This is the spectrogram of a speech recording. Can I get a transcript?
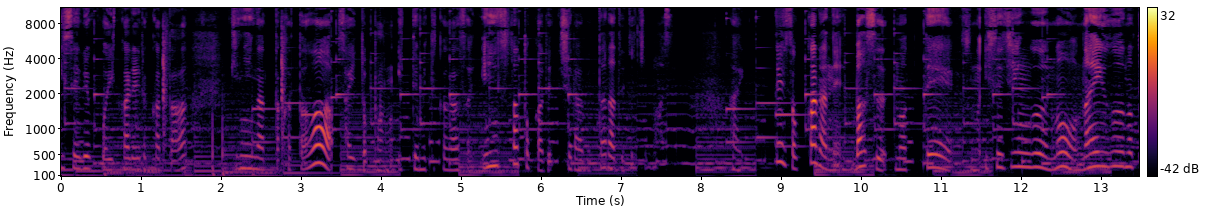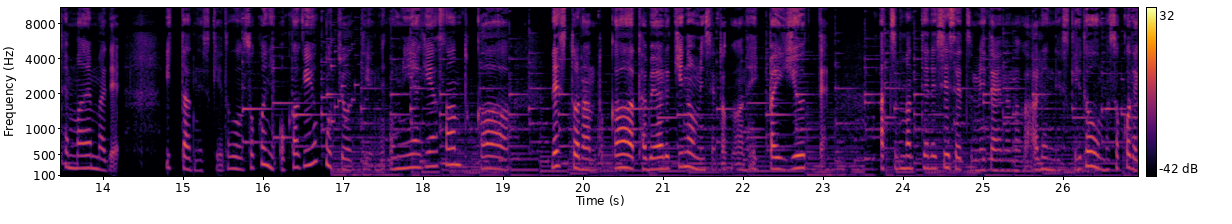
伊勢旅行行かれる方気になった方はサイトパン行ってみてください。インスタとかで調べたら出てきます。はい。でそっからねバス乗ってその伊勢神宮の内宮の手前まで行ったんですけどそこにおかげ横丁っていうねお土産屋さんとかレストランとか食べ歩きのお店とかがねいっぱいギューって集まってる施設みたいなのがあるんですけど、まあ、そこで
